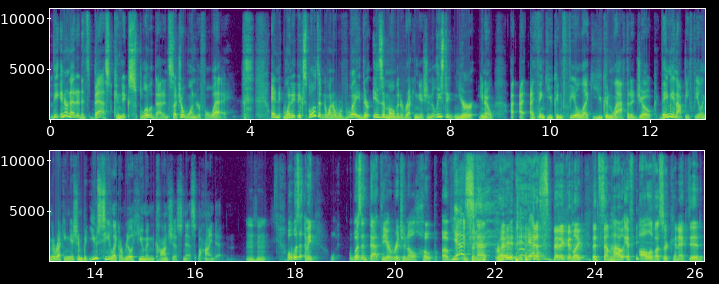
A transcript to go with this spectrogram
the internet at its best can explode that in such a wonderful way. and when it explodes it in a wonderful way, there is a moment of recognition. At least in your, you know, I, I think you can feel like you can laugh at a joke. They may not be feeling the recognition, but you see like a real human consciousness behind it. Mm-hmm. Well, was it? I mean, wasn't that the original hope of yes! the internet right yes that it could like that somehow if all of us are connected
